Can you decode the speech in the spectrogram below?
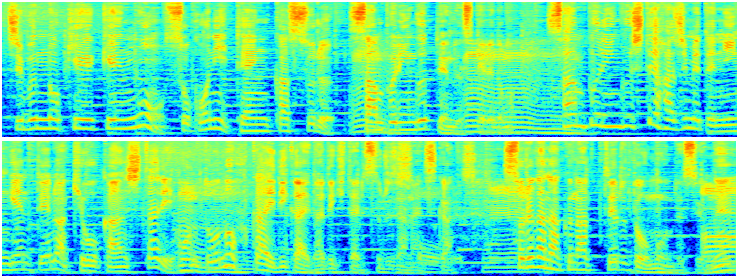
自分の経験をそこに転化するサンプリングって言うんですけれども、うんうんうんサンプリングして初めて人間っていうのは共感したり本当の深い理解ができたりするじゃないですか、そうですね。それがなくなってると思うんですよね。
